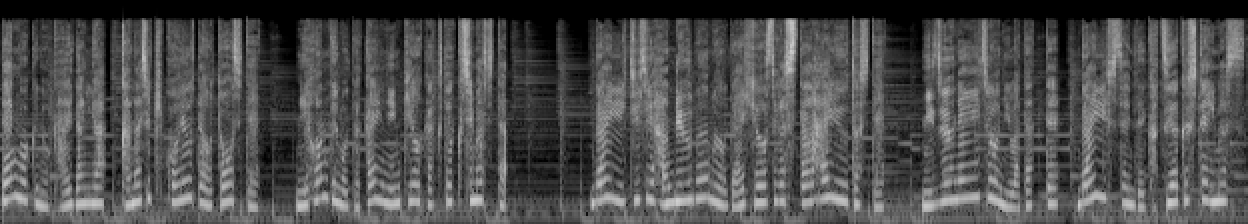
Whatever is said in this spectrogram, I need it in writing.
天国の階段や悲しき恋歌を通して、日本でも高い人気を獲得しました。第一次韓流ブームを代表するスター俳優として、20年以上にわたって第一線で活躍しています。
